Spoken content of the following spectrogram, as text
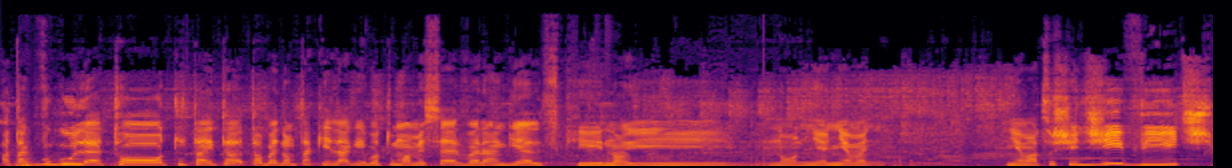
A tak w ogóle to tutaj to, to będą takie lagi, bo tu mamy serwer angielski, no i no nie, nie, ma, nie ma co się dziwić.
